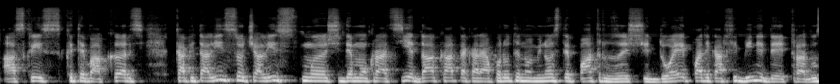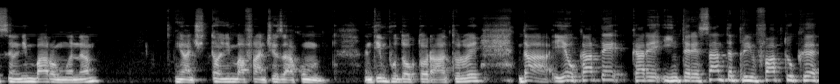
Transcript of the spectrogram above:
a scris câteva cărți, Capitalism, Socialism și Democrație, da, cartea care a apărut în 1942, poate că ar fi bine de tradus în limba română, eu am citit în limba franceză acum, în timpul doctoratului. Da, e o carte care e interesantă prin faptul că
